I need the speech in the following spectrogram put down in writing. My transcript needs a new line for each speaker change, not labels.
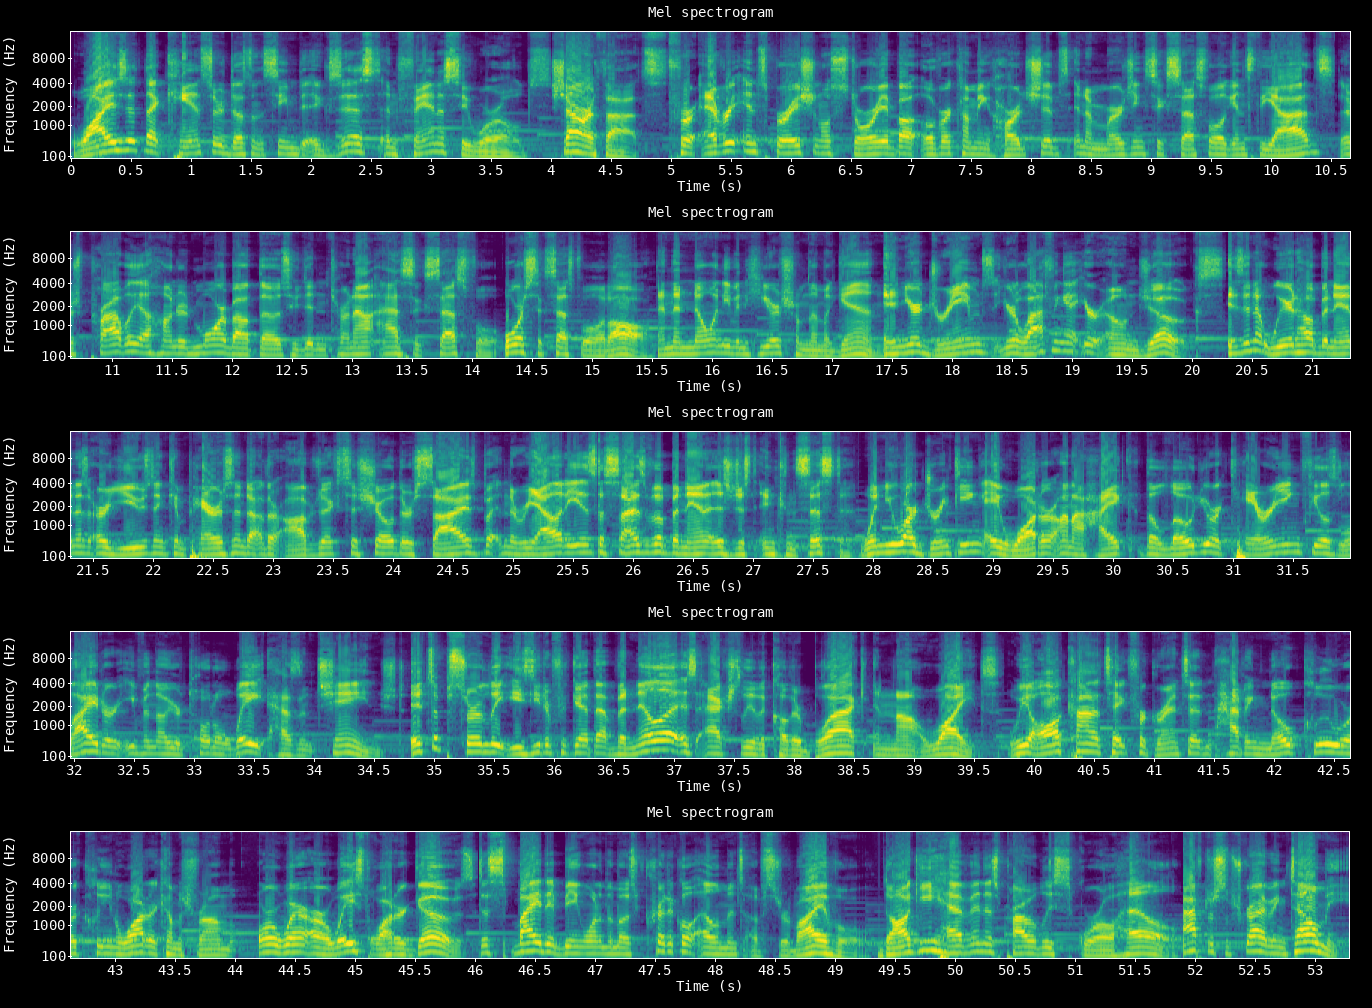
Why is it that cancer doesn't seem to exist in fantasy worlds? Shower thoughts. For every inspirational story about overcoming hardships and emerging successful against the odds, there's probably a hundred more about those who didn't turn out as successful or successful at all, and then no one even hears from them again. In your dreams, you're laughing at your own jokes. Isn't it weird how bananas are used in comparison to other objects to show their size, but in the reality is the size of a banana is just inconsistent. When you are drinking a water on a hike, the load you're carrying feels lighter even though your total weight hasn't changed. It's absurdly easy to forget that vanilla is actually the color black and not white. We all kind of take for granted having no clue where clean water comes from or where our wastewater goes, despite it being one of the most critical elements of survival. Doggy heaven is probably squirrel hell. After subscribing, tell me.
